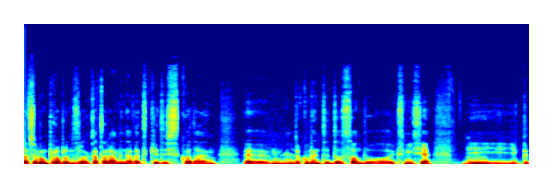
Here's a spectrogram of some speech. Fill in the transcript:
zawsze mam problem z lokatorami, nawet kiedyś składałem dokumenty do sądu o eksmisję i jakby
